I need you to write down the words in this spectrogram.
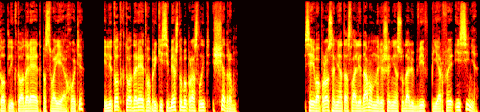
Тот ли, кто одаряет по своей охоте, или тот, кто одаряет вопреки себе, чтобы прослыть щедрым? Сей вопрос они отослали дамам на решение суда любви в Пьерфе и Сине.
